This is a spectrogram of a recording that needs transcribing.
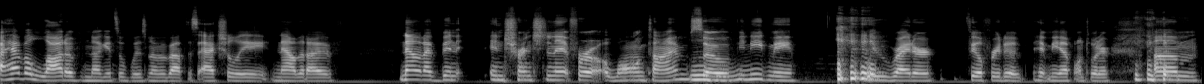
I have a lot of nuggets of wisdom about this actually. Now that I've now that I've been entrenched in it for a long time, mm -hmm. so if mm-hmm. you need me, new writer, feel free to hit me up on Twitter. Um,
